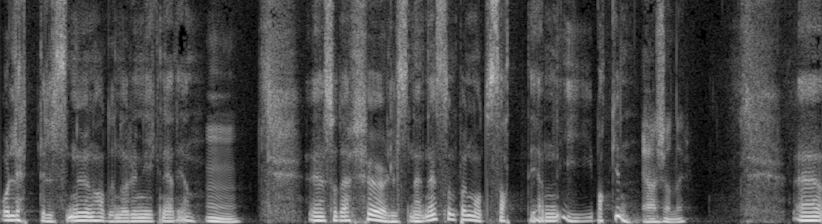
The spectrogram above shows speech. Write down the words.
og lettelsen hun hadde når hun gikk ned igjen. Mm. Eh, Så det er følelsen hennes som på en måte satt igjen i bakken. Jeg skjønner. Eh,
